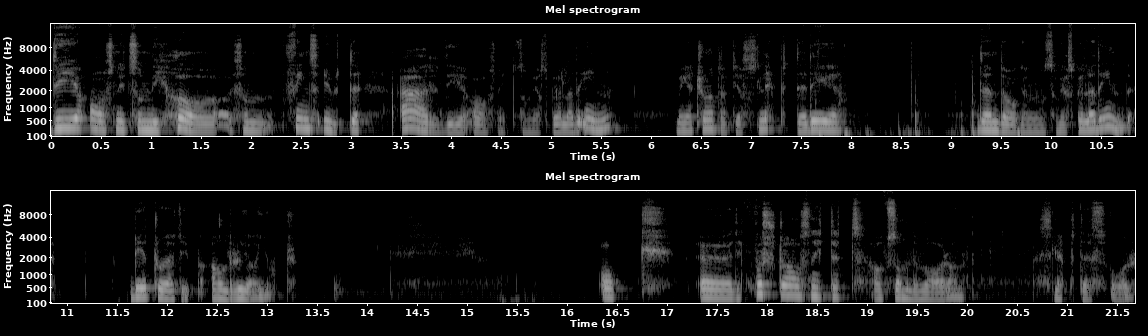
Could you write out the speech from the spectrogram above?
det avsnitt som ni hör, som finns ute är det avsnitt som jag spelade in. Men jag tror inte att jag släppte det den dagen som jag spelade in det. Det tror jag typ aldrig jag har gjort. Och eh, det första avsnittet av Somna släpptes år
